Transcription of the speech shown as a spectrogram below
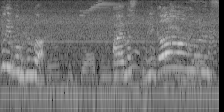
Boogie boogie boogie boogie. I must be ghost.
